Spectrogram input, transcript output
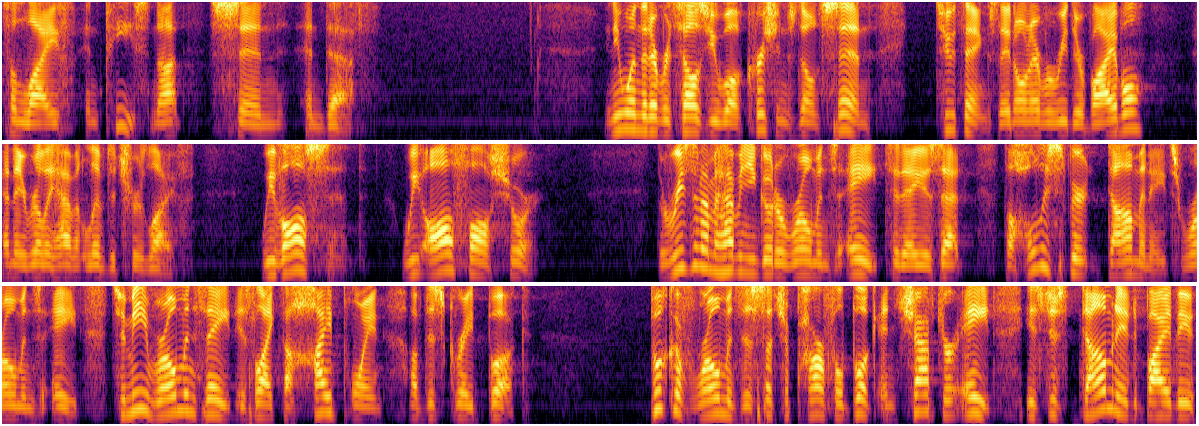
to life and peace, not sin and death. Anyone that ever tells you, well, Christians don't sin, two things. They don't ever read their Bible, and they really haven't lived a true life. We've all sinned, we all fall short. The reason I'm having you go to Romans 8 today is that the Holy Spirit dominates Romans 8. To me, Romans 8 is like the high point of this great book. book of Romans is such a powerful book, and chapter 8 is just dominated by the,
